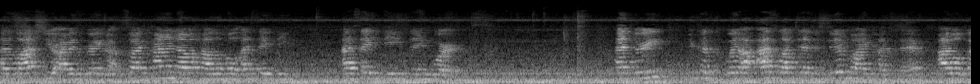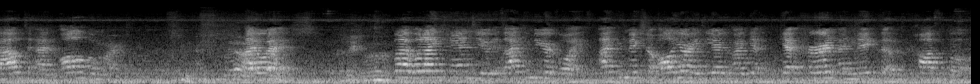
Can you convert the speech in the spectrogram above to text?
As uh, last year I was grade rep, so I kind of know how the whole SAC, SAC thing works. And three, because when I, as elected as a student body president, I will vow to end all homework. I wish. But what I can do is I can be your voice. Can make sure all your ideas are get, get heard and make them possible.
